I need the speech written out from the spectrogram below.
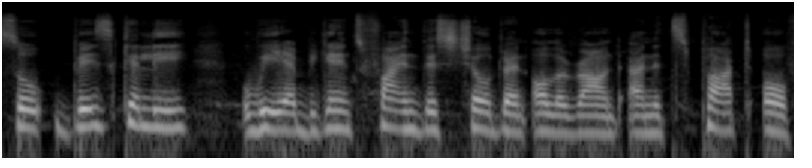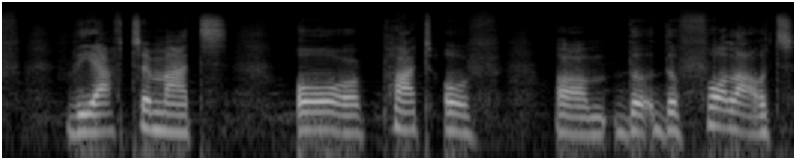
So basically, we are beginning to find these children all around, and it's part of the aftermath or part of um, the, the fallout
